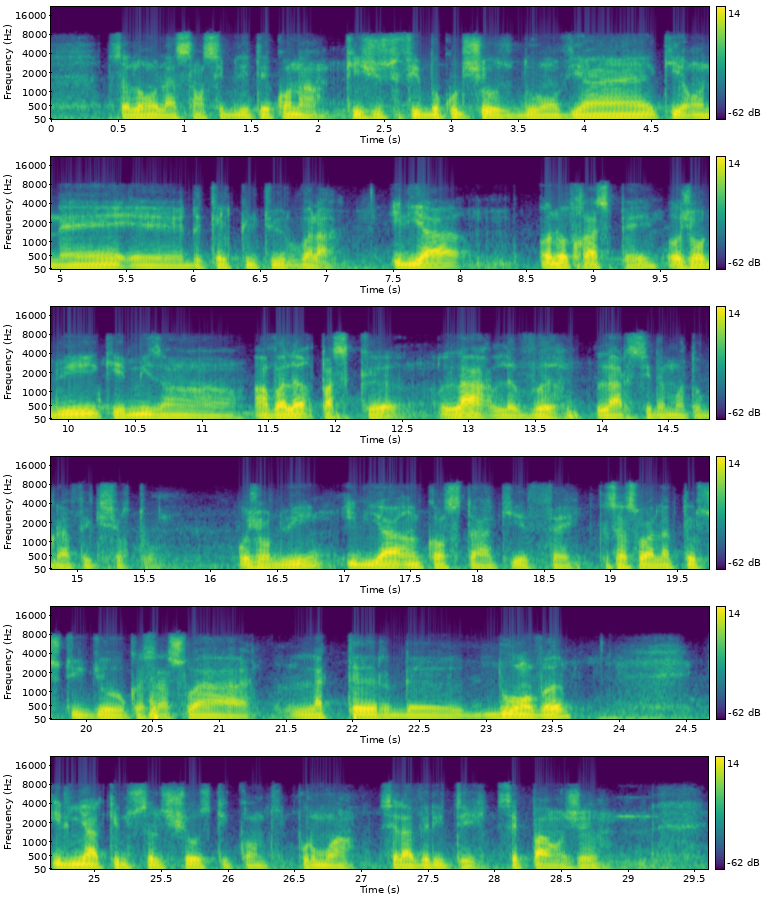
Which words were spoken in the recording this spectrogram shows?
selon la sensibilité qu'on a, qui justifie beaucoup de choses, d'où on vient, qui on est, et de quelle culture, voilà. Il y a un autre aspect aujourd'hui qui est mis en, en valeur parce que l'art le veut, l'art cinématographique surtout. Aujourd'hui, il y a un constat qui est fait, que ce soit l'acteur studio, que ce soit l'acteur d'où on veut, il n'y a qu'une seule chose qui compte pour moi, c'est la vérité. C'est pas un jeu.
